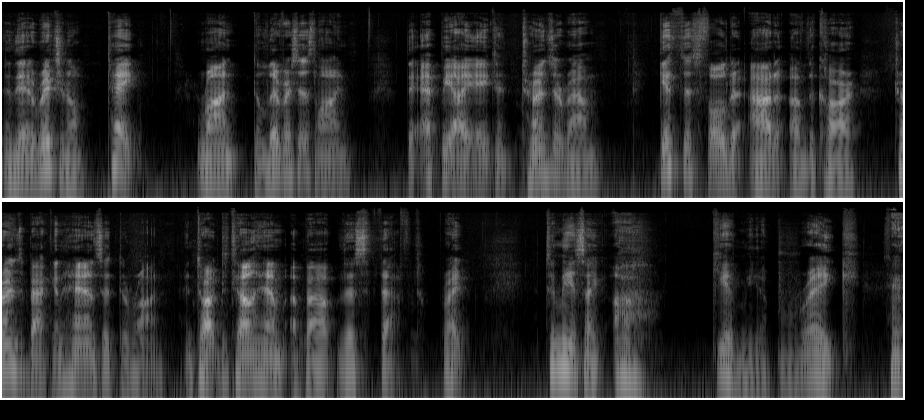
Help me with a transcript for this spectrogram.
in the original take ron delivers his line the fbi agent turns around gets this folder out of the car turns back and hands it to ron and talk to tell him about this theft right? To me it's like oh give me a break. Hmm.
